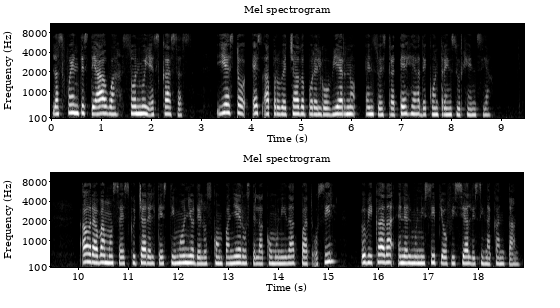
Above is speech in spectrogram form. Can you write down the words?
Las fuentes de agua son muy escasas y esto es aprovechado por el gobierno en su estrategia de contrainsurgencia. Ahora vamos a escuchar el testimonio de los compañeros de la comunidad Pat Osil, ubicada en el municipio oficial de Sinacantán.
